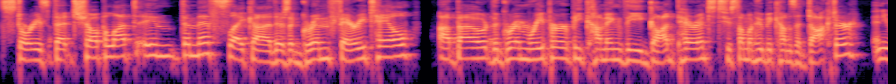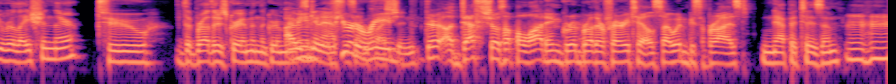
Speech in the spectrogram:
stories that show up a lot in the myths. Like uh, there's a Grimm fairy tale about the Grim Reaper becoming the godparent to someone who becomes a doctor. Any relation there? To The Brothers Grimm and the Grim Reaper. I was gonna if ask you were to read, question. there a death shows up a lot in Grimm Brother fairy tales, so I wouldn't be surprised. nepotism. hmm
